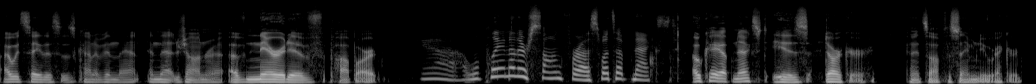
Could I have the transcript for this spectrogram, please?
I would say this is kind of in that in that genre of narrative pop art. Yeah. Well, play another song for us. What's up next? Okay, up next is Darker, and it's off the same new record.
